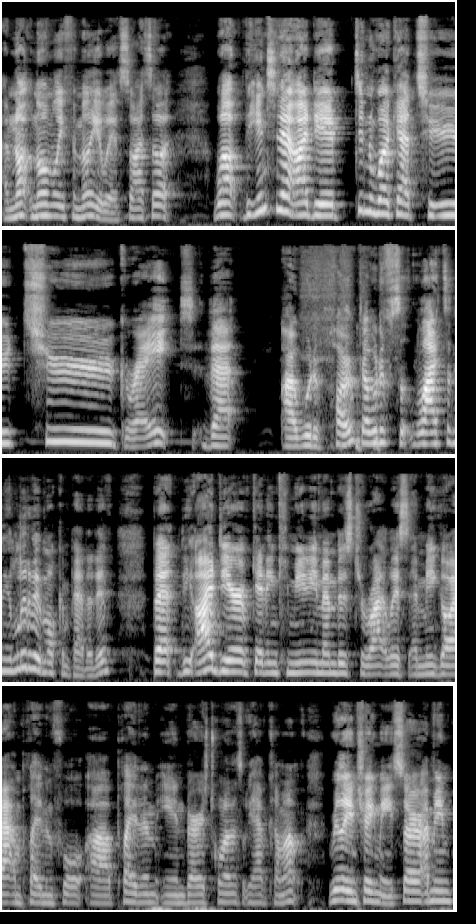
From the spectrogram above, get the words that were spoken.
am not normally familiar with. So I thought, well, the internet idea didn't work out too too great that I would have hoped. I would have liked something a little bit more competitive. But the idea of getting community members to write lists and me go out and play them for uh, play them in various tournaments that we have come up really intrigued me. So I mean,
